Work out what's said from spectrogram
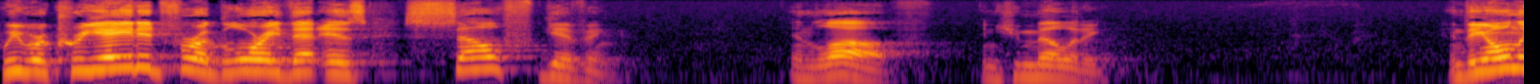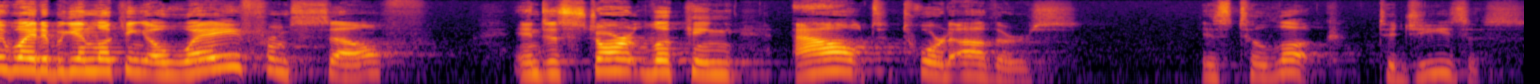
We were created for a glory that is self giving in love and humility. And the only way to begin looking away from self and to start looking out toward others is to look to Jesus.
